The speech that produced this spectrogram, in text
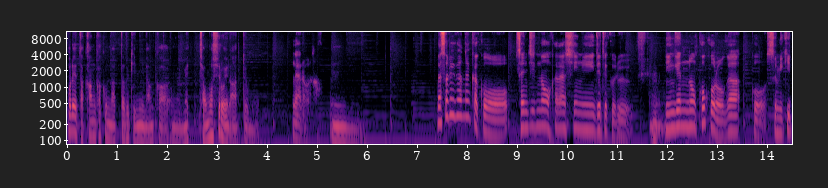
取れた感覚になった時になんか、うんめっちゃ面白いなって思う。なるほど。うんまあ、それがなんかこう先人のお話に出てくるうん。人間の心がこう澄み切っ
